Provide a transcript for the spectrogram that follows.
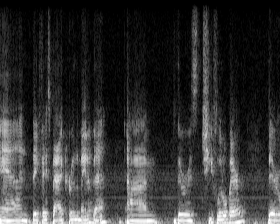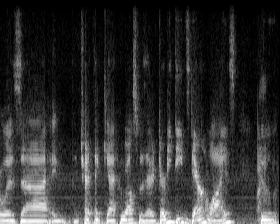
and they faced Bad Crew in the main event. Um, there was Chief Little Bear. There was uh, I'm trying to think uh, who else was there. Dirty Deeds Darren Wise, wow. who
